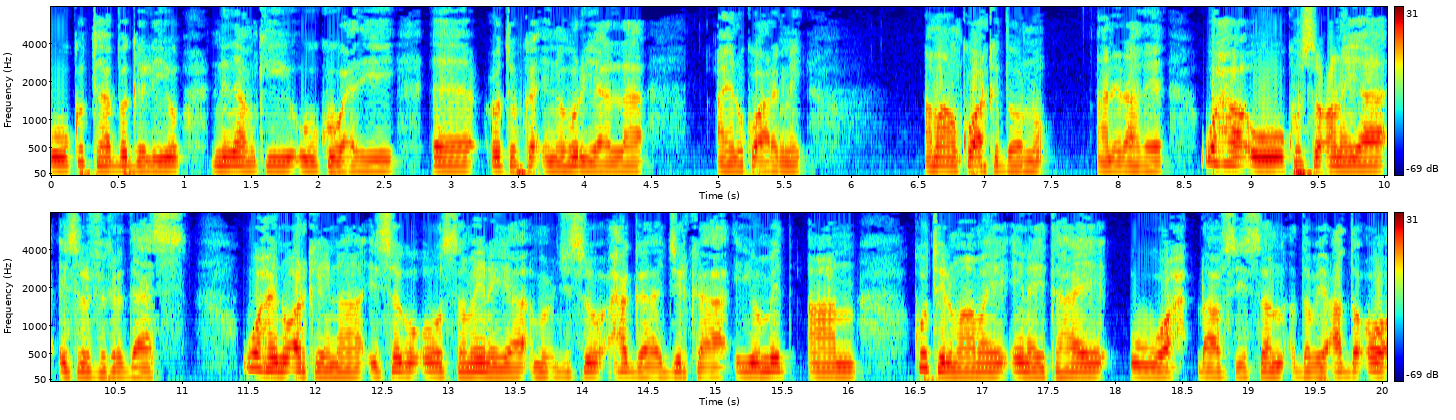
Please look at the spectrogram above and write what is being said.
uu ku taabageliyo nidaamkii uu ku wacdiyey ee cutubka ina hor yaalla aynu ku aragnay. Ama aan ku arki doonno aan idhaahdee waxa uu ku soconayaa isla fikraddaas. Waxaynu arkaynaa isaga oo samaynaya mucjiso xagga jirka ah iyo mid aan ku tilmaamay inay tahay wax dhaafsiisan dabiicadda oo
